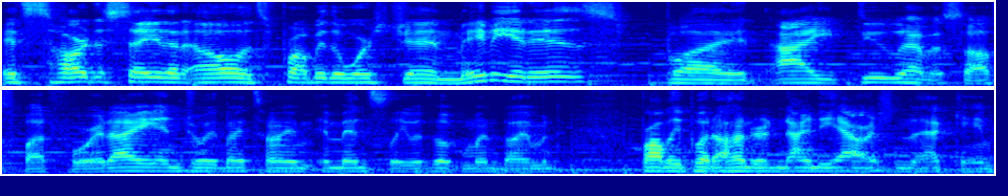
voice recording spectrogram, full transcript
It's hard to say that oh it's probably the worst gen. Maybe it is, but I do have a soft spot for it. I enjoyed my time immensely with Pokemon Diamond. Probably put 190 hours into that game.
